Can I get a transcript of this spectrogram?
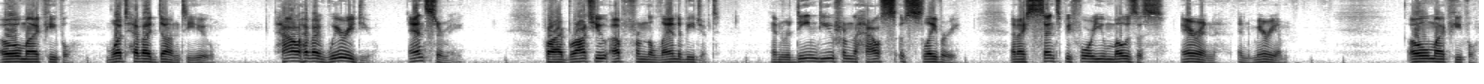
O my people, what have I done to you? How have I wearied you? Answer me. For I brought you up from the land of Egypt, and redeemed you from the house of slavery. And I sent before you Moses, Aaron, and Miriam. O my people,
